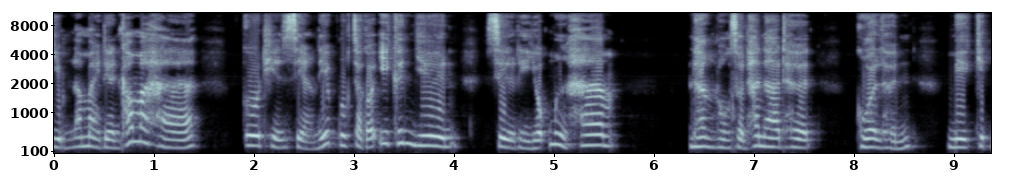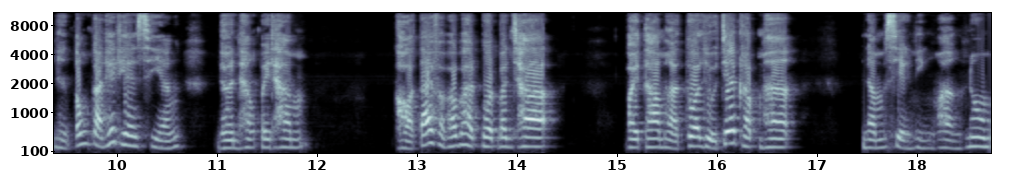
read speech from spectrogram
ยิ้มละไมเดินเข้ามาหา กูเทียนเสียงรีบลุกจากเก้าอี้ขึ้นยืนสื่อหลียกมือห้าม นั่งลงสนทนาเถิด กลัวเหลิน มีกิจหนึ่งต้องการให้เทียนเสียง เดินทางไปทำขอใต้ฝ่าพระบาทบทบัญชา ไปตามหาตัวหลิวเจ้กลับมา น้ำเสียงหนิงหวางนุ่ม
